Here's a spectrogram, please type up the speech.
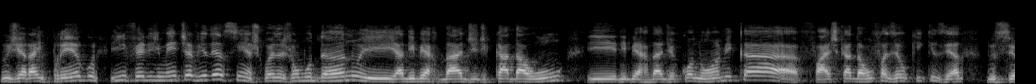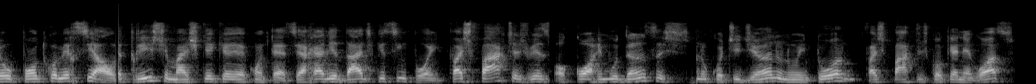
não gerar emprego. E infelizmente a vida é assim, as coisas vão mudando e a liberdade de cada um e liberdade econômica faz cada um fazer o que quiser do seu ponto comercial. É triste, mas o que, que acontece? É a realidade que se impõe. Faz parte, às vezes, ocorrem mudanças no cotidiano, no entorno, faz parte de qualquer negócio,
